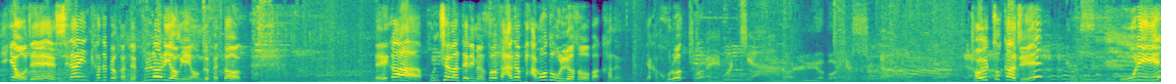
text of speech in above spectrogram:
이게 어제 C9 카드평가 때 플러리 형이 언급했던 내가 본체만 때리면서 나는 방어도 올려서 막 하는 약간 그런 결투까지? 올인?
